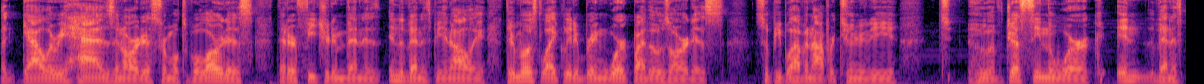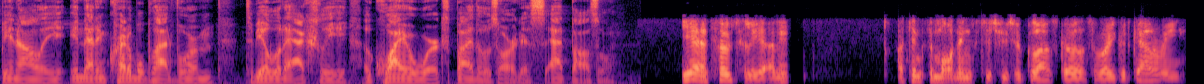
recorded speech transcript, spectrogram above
a gallery has an artist or multiple artists that are featured in Venice in the Venice Biennale, they're most likely to bring work by those artists so people have an opportunity to, who have just seen the work in the Venice Biennale in that incredible platform to be able to actually acquire works by those artists at Basel. Yeah, totally. I mean, I think the Modern Institute of Glasgow, that's a very good gallery.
